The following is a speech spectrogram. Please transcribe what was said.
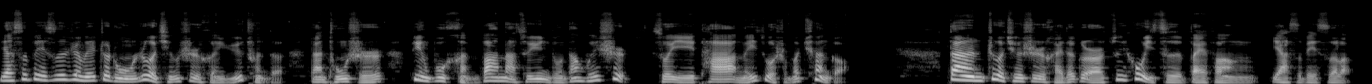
雅斯贝斯认为这种热情是很愚蠢的，但同时并不很把纳粹运动当回事，所以他没做什么劝告。但这却是海德格尔最后一次拜访亚斯贝斯了。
